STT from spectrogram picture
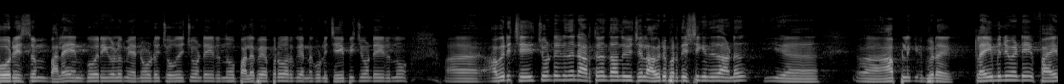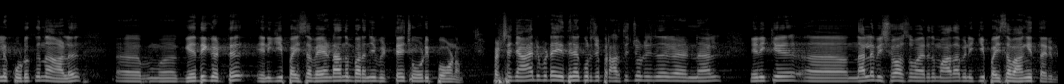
കോറീസും പല എൻക്വയറികളും എന്നോട് ചോദിച്ചുകൊണ്ടേയിരുന്നു. പല പേപ്പർ വർക്ക് എന്നെ കൊണ്ട് ചെയ്യിപ്പിച്ചുകൊണ്ടേയിരുന്നു അവർ ചെയ്യിച്ചുകൊണ്ടിരുന്നതിന്റെ അർത്ഥം എന്താണെന്ന് ചോദിച്ചാൽ അവർ പ്രതീക്ഷിക്കുന്നതാണ് ആപ്ലി ഇവിടെ ക്ലെയിമിന് വേണ്ടി ഫയൽ കൊടുക്കുന്ന ആൾ ഗതികെട്ട് എനിക്ക് ഈ പൈസ വേണ്ടാന്ന് പറഞ്ഞ് വിട്ടേ ചോടിപ്പോണം പക്ഷേ ഞാനിവിടെ ഇതിനെക്കുറിച്ച് പ്രാർത്ഥിച്ചുകൊണ്ടിരുന്നത് കഴിഞ്ഞാൽ എനിക്ക് നല്ല വിശ്വാസമായിരുന്നു. മാതാവ് എനിക്ക് ഈ പൈസ വാങ്ങിത്തരും.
